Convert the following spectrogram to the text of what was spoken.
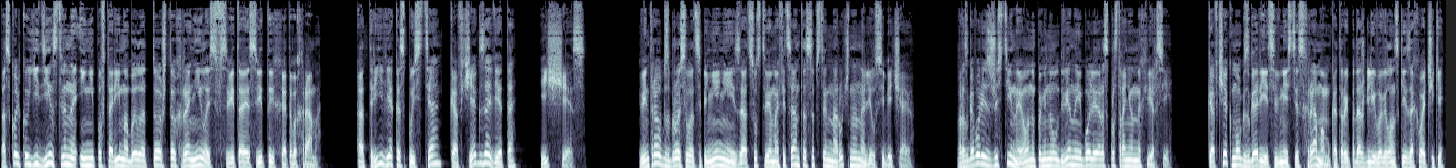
Поскольку единственно и неповторимо было то, что хранилось в святая святых этого храма. А три века спустя ковчег завета исчез. Винтрауб сбросил оцепенение и за отсутствием официанта собственноручно налил себе чаю. В разговоре с Жюстиной он упомянул две наиболее распространенных версии. Ковчег мог сгореть вместе с храмом, который подожгли вавилонские захватчики,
